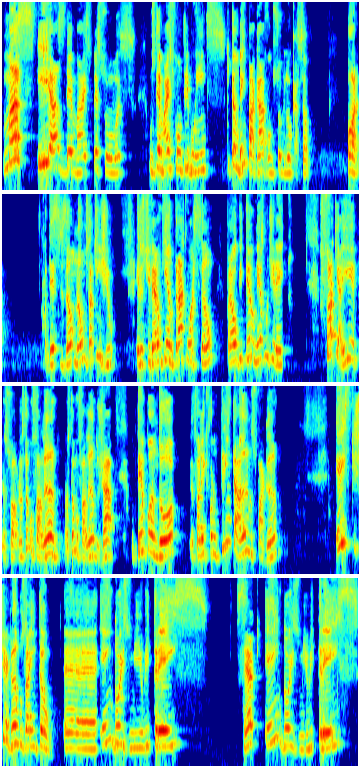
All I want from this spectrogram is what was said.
Mas e as demais pessoas, os demais contribuintes que também pagavam sob locação? Ora, a decisão não os atingiu. Eles tiveram que entrar com ação para obter o mesmo direito. Só que aí, pessoal, nós estamos falando, nós estamos falando já, o tempo andou, eu falei que foram 30 anos pagando. Eis que chegamos aí, então, é, em 2003, certo? Em 2003,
